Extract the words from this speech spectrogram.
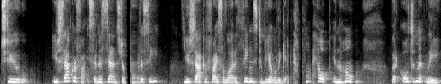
to you sacrifice in a sense your privacy. You sacrifice a lot of things to be able to get help in the home. But ultimately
